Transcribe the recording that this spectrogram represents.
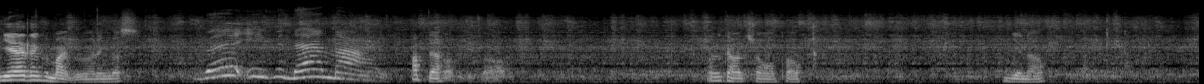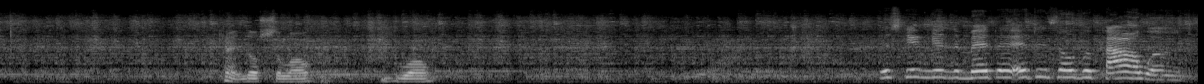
Yeah, I think we might be winning this. Where even am I? Up there. Up the top. I'm just gonna show him Poe. You know. Can't go slow. Bro. This thing in the middle, it is overpowered.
